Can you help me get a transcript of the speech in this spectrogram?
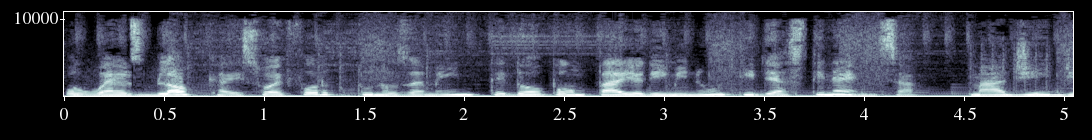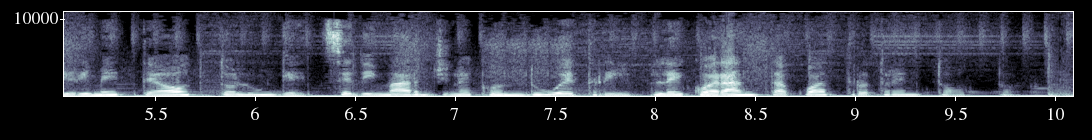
Owells blocca i suoi fortunosamente dopo un paio di minuti di astinenza, ma Gigi rimette 8 lunghezze di margine con due triple 44-38.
